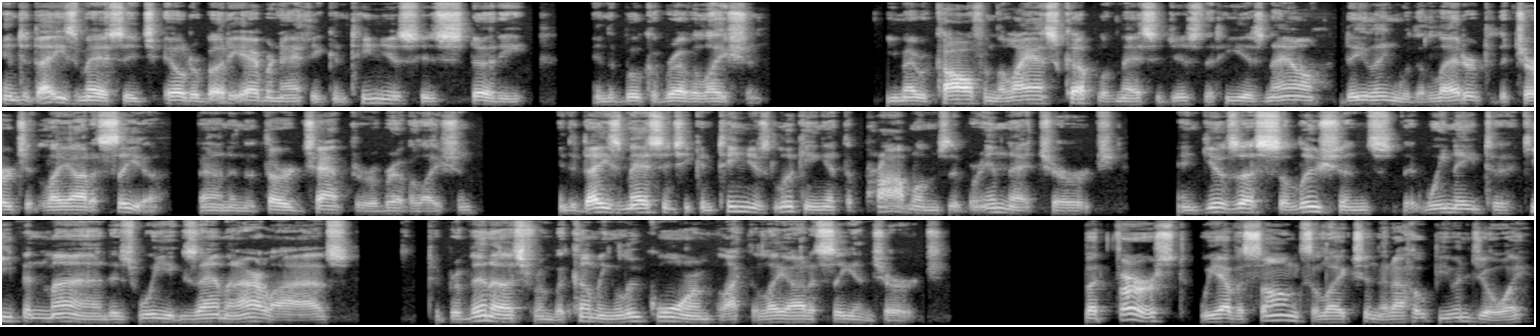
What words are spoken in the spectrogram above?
In today's message, Elder Buddy Abernathy continues his study in the book of Revelation. You may recall from the last couple of messages that he is now dealing with a letter to the church at Laodicea, found in the third chapter of Revelation. In today's message, he continues looking at the problems that were in that church and gives us solutions that we need to keep in mind as we examine our lives to prevent us from becoming lukewarm like the Laodicean church. But first, we have a song selection that I hope you enjoy.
